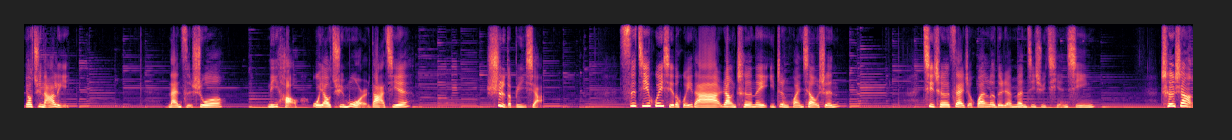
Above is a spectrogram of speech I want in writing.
要去哪里？”男子说：“你好，我要去莫尔大街。”“是的，陛下。”司机诙谐的回答让车内一阵欢笑声。汽车载着欢乐的人们继续前行，车上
